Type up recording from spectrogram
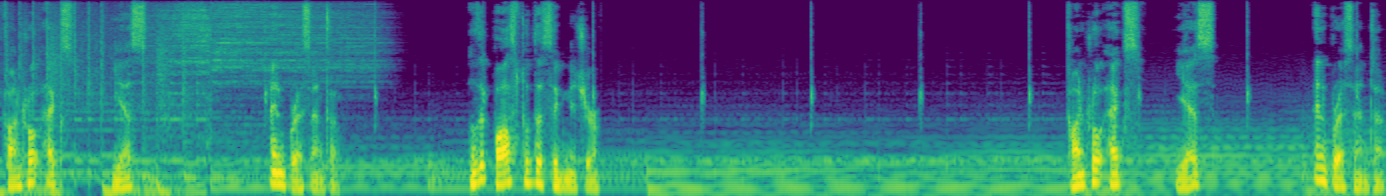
Ctrl X, Yes, and press Enter the path to the signature. Ctrl X, Yes, and press Enter.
